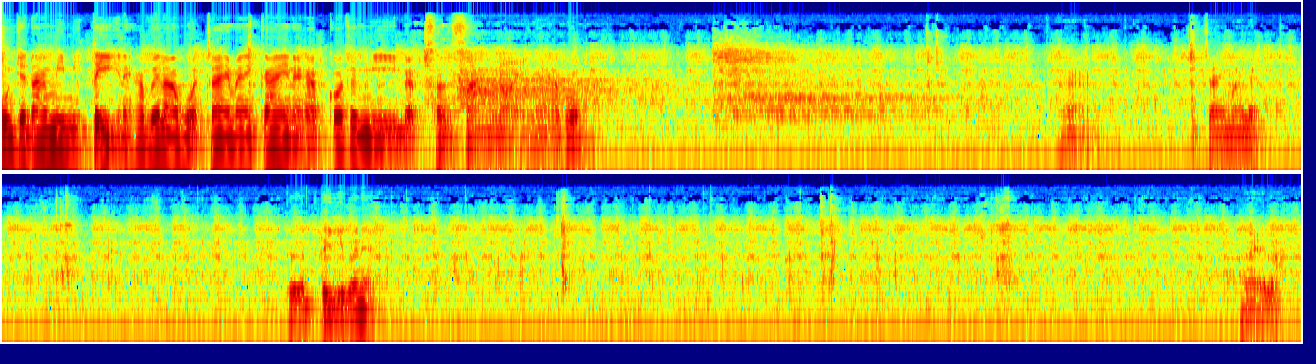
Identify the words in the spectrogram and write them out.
งจะดังมีมิตินะครับ เวลาหัวใจไม้ใกล้นะครับ ก็จะมีแบบสั่นๆหน่อยนะครับผมหัวใจมาแล้ว เดินตีปะเนี่ยไหนล่ะ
